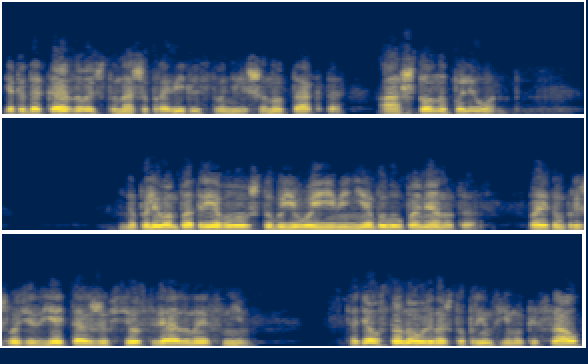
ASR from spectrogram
«Это доказывает, что наше правительство не лишено такта. А что Наполеон?» Наполеон потребовал, чтобы его имя не было упомянуто, поэтому пришлось изъять также все, связанное с ним. Хотя установлено, что принц ему писал,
